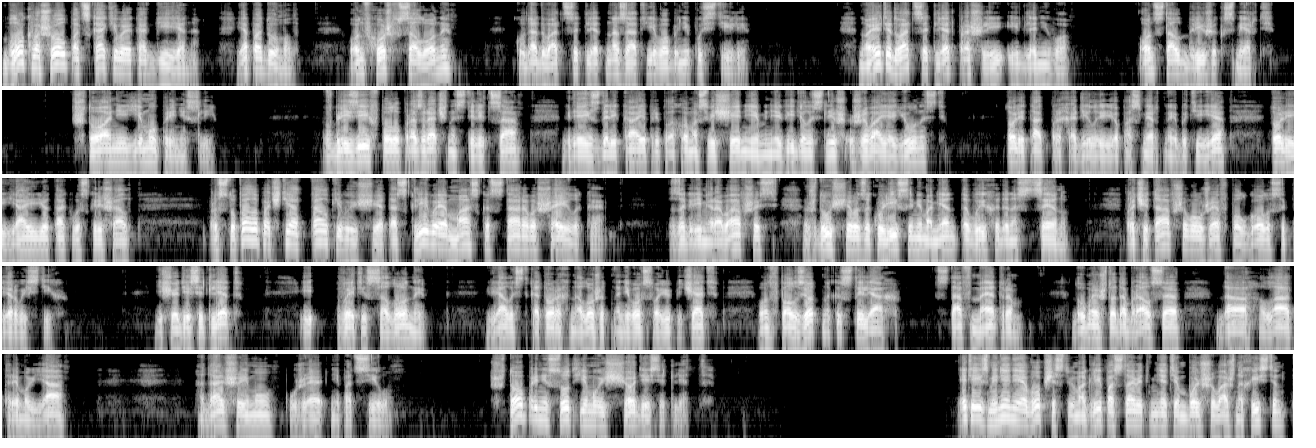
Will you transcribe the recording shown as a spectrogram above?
Блок вошел, подскакивая, как гиена. Я подумал, он вхож в салоны, куда двадцать лет назад его бы не пустили. Но эти двадцать лет прошли и для него. Он стал ближе к смерти. Что они ему принесли? Вблизи, в полупрозрачности лица, где издалека и при плохом освещении мне виделась лишь живая юность, то ли так проходило ее посмертное бытие, то ли я ее так воскрешал, проступала почти отталкивающая, тоскливая маска старого Шейлока, загримировавшись, ждущего за кулисами момента выхода на сцену, прочитавшего уже в полголоса первый стих. Еще десять лет, и в эти салоны, вялость которых наложит на него свою печать, он вползет на костылях, став метром, думая, что добрался до Ла Тремуя, а дальше ему уже не под силу. Что принесут ему еще десять лет? Эти изменения в обществе могли поставить мне тем больше важных истин,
